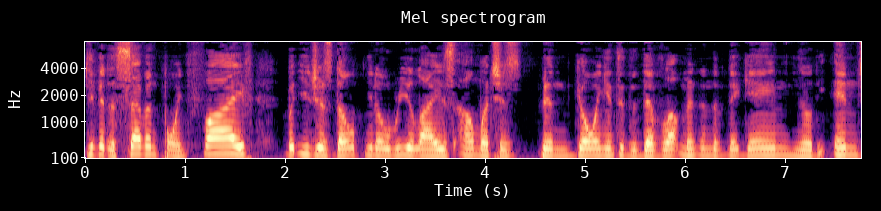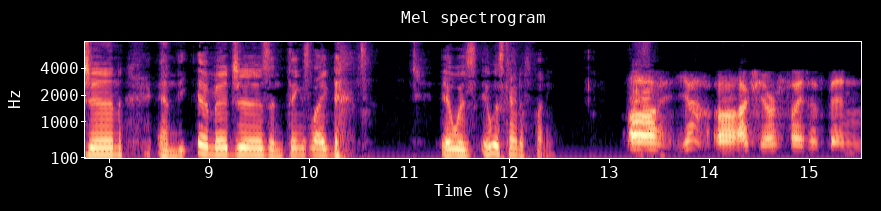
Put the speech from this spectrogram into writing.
give it a 7.5, but you just don't, you know, realize how much has been going into the development of the game, you know, the engine and the images and things like that. It was, it was kind of funny. Uh, yeah. Uh, actually, our site has been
